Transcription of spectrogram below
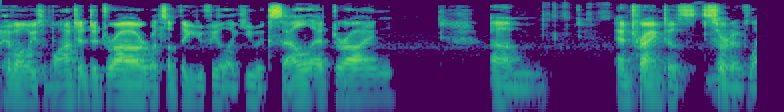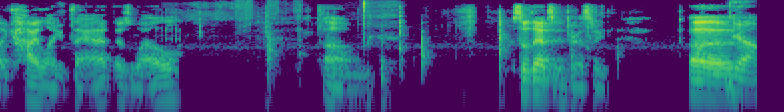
have always wanted to draw or what's something you feel like you excel at drawing um and trying to sort of like highlight that as well. Um so that's interesting. Uh yeah.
